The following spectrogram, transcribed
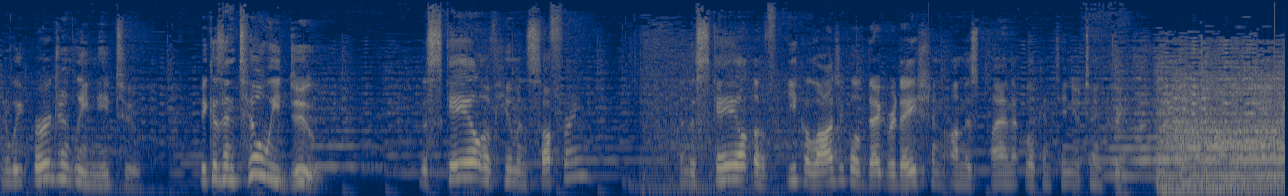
And we urgently need to, because until we do, the scale of human suffering and the scale of ecological degradation on this planet will continue to increase.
